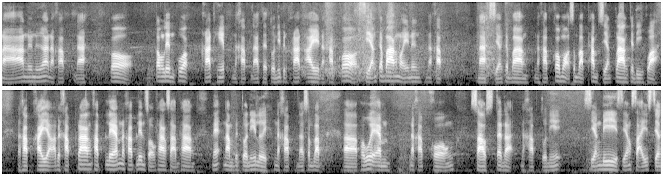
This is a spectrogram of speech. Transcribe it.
หนาๆเนื้อๆนะครับนะก็ ต้องเล่นพวกคลาสเฮดนะครับนะแต่ตัวนี้เป็นคลาสไอนะครับก็เสียงจะบางหน่อยนึงนะครับนะเสียงจะบางนะครับ ก็เหมาะสำหรับทำเสียงกลางจะดีกว่านะครับใครอยากเอาไปขับกลางขับแหลมนะครับเล่น 2 ทาง 3 ทาง แนะนำเป็นตัวนี้เลยนะครับนะสำหรับ power amp นะครับของ Sound Standard นะครับตัวนี้ เสียงดีเสียงใสเสียง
